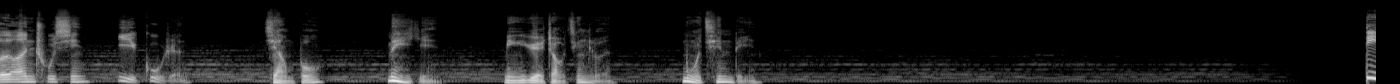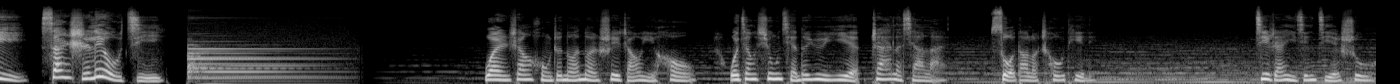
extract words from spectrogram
文安初心忆故人，蒋波。魅影，明月照经纶，木千林。第三十六集。晚上哄着暖暖睡着以后，我将胸前的玉叶摘了下来，锁到了抽屉里。既然已经结束，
